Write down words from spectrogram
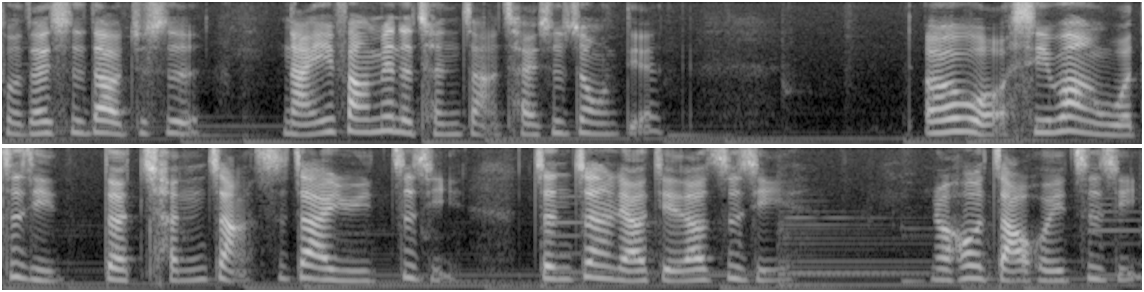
我才知道，就是哪一方面的成长才是重点。而我希望我自己的成长是在于自己真正了解到自己，然后找回自己。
